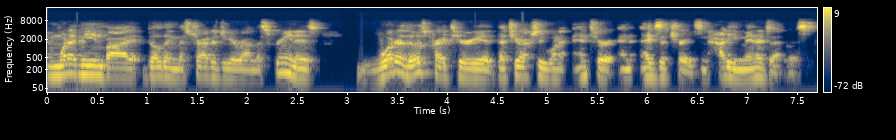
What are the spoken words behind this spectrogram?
And what I mean by building the strategy around the screen is what are those criteria that you actually want to enter and exit trades, and how do you manage that risk?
